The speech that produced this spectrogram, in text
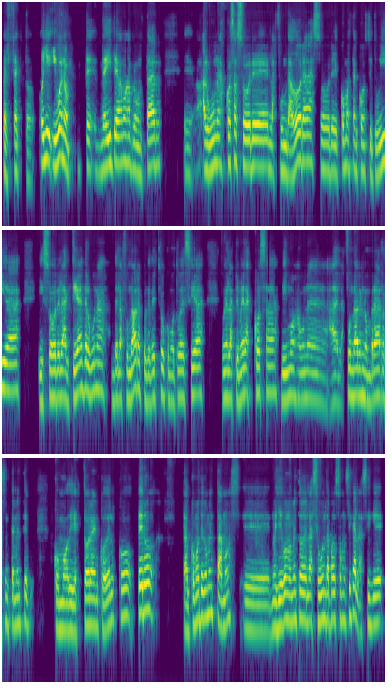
Perfecto. Oye, y bueno, de ahí te vamos a preguntar eh, algunas cosas sobre las fundadoras, sobre cómo están constituidas y sobre las actividades de algunas de las fundadoras, porque de hecho, como tú decías, una de las primeras cosas, vimos a una de las fundadoras nombrada recientemente como directora en Codelco, pero tal como te comentamos, eh, nos llegó el momento de la segunda pausa musical, así que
